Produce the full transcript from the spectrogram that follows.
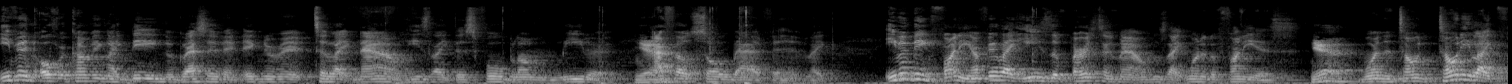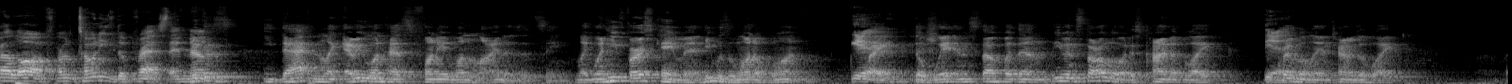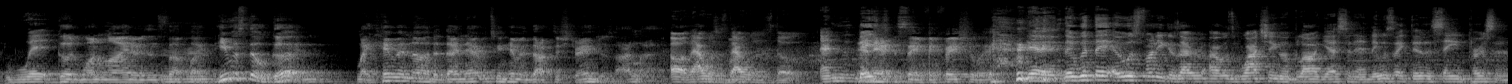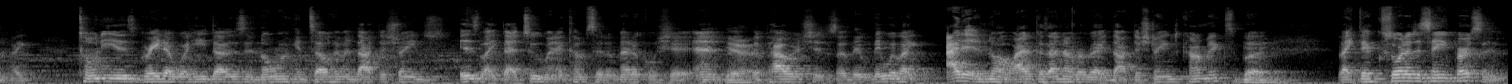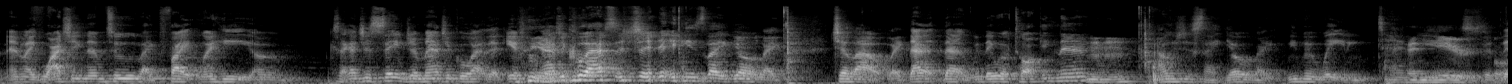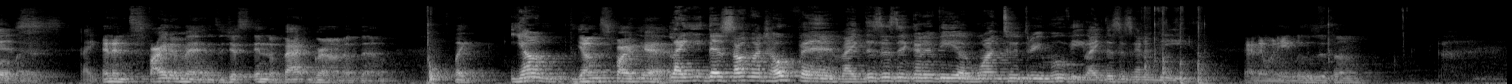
even overcoming like being aggressive and ignorant to like now he's like this full blown leader. Yeah. I felt so bad for him. Like even being funny, I feel like he's the person now who's like one of the funniest yeah. More than Tony. Tony like fell off. From Tony's depressed, and now because that and like everyone has funny one-liners. It seemed like when he first came in, he was a one of one. Yeah. Like the wit and stuff, but then even Star Lord is kind of like yeah. equivalent in terms of like, like wit, good one-liners and stuff. Mm-hmm. Like he was still good, like him and uh, the dynamic between him and Doctor Strange was I laughed. Oh, that was that was dope. And they, and they had the same thing facially. yeah, they, with they it was funny because I I was watching a blog yesterday and it was like they're the same person. Like Tony is great at what he does, and no one can tell him. And Doctor Strange is like that too when it comes to the medical shit and yeah. the, the, power shit. So they they were like I didn't know I because I never read Doctor Strange comics, but. Mm-hmm. Like they're sort of the same person, and like watching them two like fight when he um He's like, I just saved your magical, like, your yeah. magical ass and shit. And he's like, yo, like, chill out. Like that, that when they were talking there, mm-hmm. I was just like, yo, like, we've been waiting 10, 10 years, years for this. this. Like, and then Spider Man's just in the background of them, like young, young Spider. Yeah, like there's so much hope for him. Like this isn't gonna be a one, two, three movie. Like this is gonna be. And then when he loses them,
